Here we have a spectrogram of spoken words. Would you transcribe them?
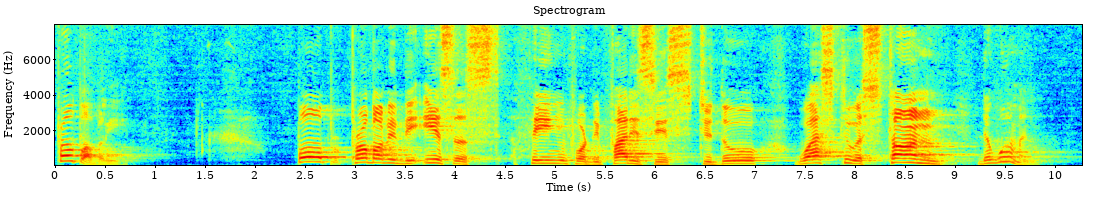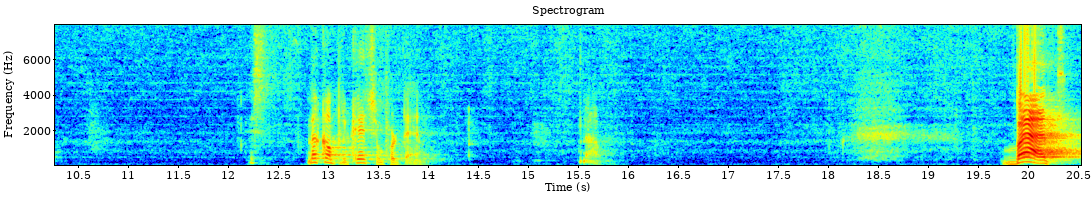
Probably, probably the easiest thing for the Pharisees to do was to stun the woman. It's no complication for them. No. But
